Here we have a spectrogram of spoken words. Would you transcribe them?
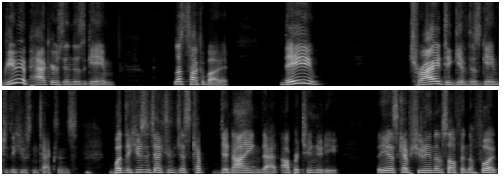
Green Bay Packers in this game. Let's talk about it. They tried to give this game to the Houston Texans, but the Houston Texans just kept denying that opportunity. They just kept shooting themselves in the foot.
